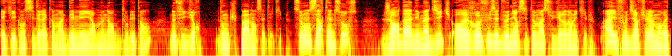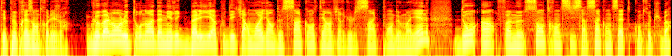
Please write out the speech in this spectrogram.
et qui est considéré comme un des meilleurs meneurs de tous les temps, ne figure donc pas dans cette équipe. Selon certaines sources, Jordan et Magic auraient refusé de venir si Thomas figurait dans l'équipe. Ah, il faut dire que l'amour était peu présent entre les joueurs. Globalement, le tournoi d'Amérique balayé à coup d'écart moyen de 51,5 points de moyenne, dont un fameux 136 à 57 contre Cuba.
